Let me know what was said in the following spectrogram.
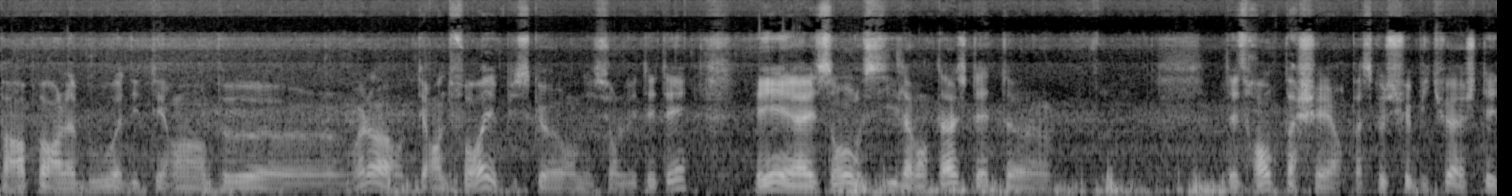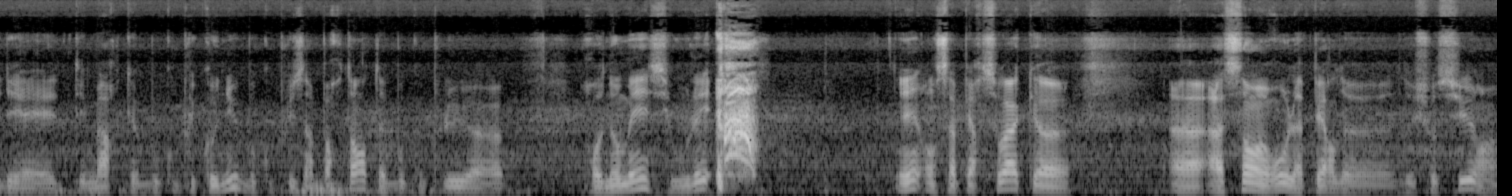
par rapport à la boue, à des terrains un peu, euh, voilà, terrain de forêt, puisqu'on est sur le VTT. Et elles ont aussi l'avantage d'être vraiment pas chères, parce que je suis habitué à acheter des, marques beaucoup plus connues, beaucoup plus importantes, beaucoup plus renommées, si vous voulez. Et on s'aperçoit que à 100 euros la paire de chaussures,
